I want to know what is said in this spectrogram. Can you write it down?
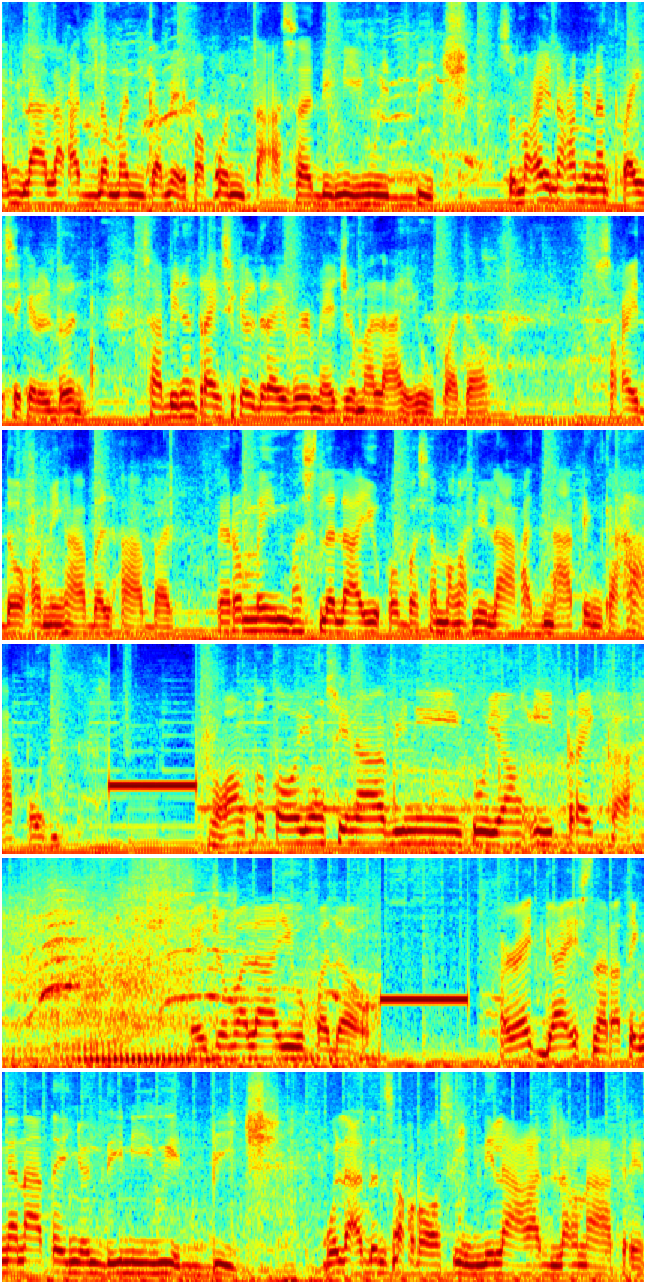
Naglalakad naman kami papunta sa Diniwid Beach. Sumakay na kami ng tricycle doon. Sabi ng tricycle driver medyo malayo pa daw sakay daw kaming habal-habal. Pero may mas lalayo pa ba sa mga nilakad natin kahapon? Mukhang totoo yung sinabi ni Kuyang e-trike ka. Medyo malayo pa daw. Alright guys, narating na natin yung Diniwid Beach. Mula dun sa crossing, nilakad lang natin.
